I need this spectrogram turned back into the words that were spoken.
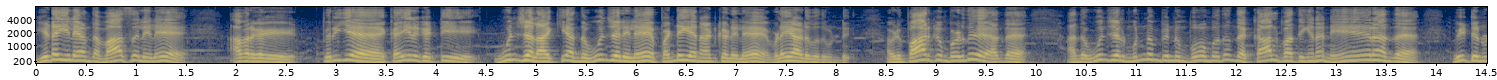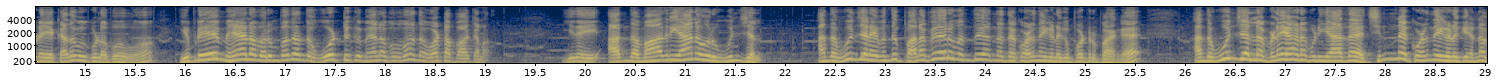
இடையிலே அந்த வாசலிலே அவர்கள் பெரிய கயிறு கட்டி ஊஞ்சலாக்கி அந்த ஊஞ்சலிலே பண்டிகை நாட்களிலே விளையாடுவது உண்டு. அப்படி பார்க்கும் பொழுது அந்த அந்த ஊஞ்சல் முன்னும் பின்னும் போகும்போது அந்த கால் பார்த்தீங்கன்னா நேராக அந்த வீட்டினுடைய கதவுக்குள்ளே போவோம் இப்படியே மேலே வரும்போது அந்த ஓட்டுக்கு மேலே போவோம் அந்த ஓட்டை பார்க்கலாம். இதை அந்த மாதிரியான ஒரு ஊஞ்சல். அந்த ஊஞ்சலை வந்து பல பேர் வந்து அந்தந்த குழந்தைங்களுக்கு போட்டிருப்பாங்க. அந்த ஊஞ்சலில் விளையாட முடியாத சின்ன குழந்தைகளுக்கு என்ன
